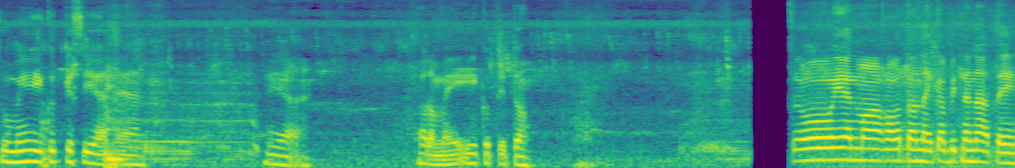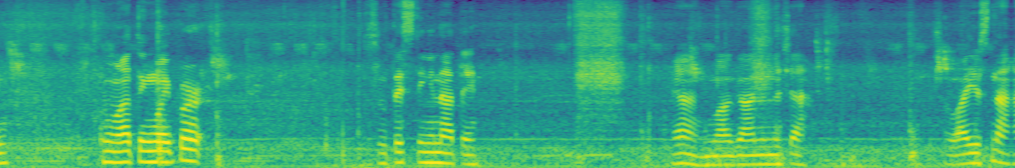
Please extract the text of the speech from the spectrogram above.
So, may ikot kasi yan. Ayan. Ayan. Para may ikot ito. So, ayan mga ka-auto, naikabit na natin yung ating wiper. So testingin natin. Ayan, gumagana na siya. So ayos na.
